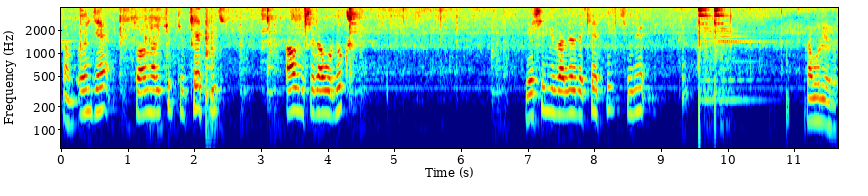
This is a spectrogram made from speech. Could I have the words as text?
Tamam. Önce soğanları küp küp kestik. Az bir şey kavurduk. Yeşil biberleri de kestik. Şimdi kavuruyoruz.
